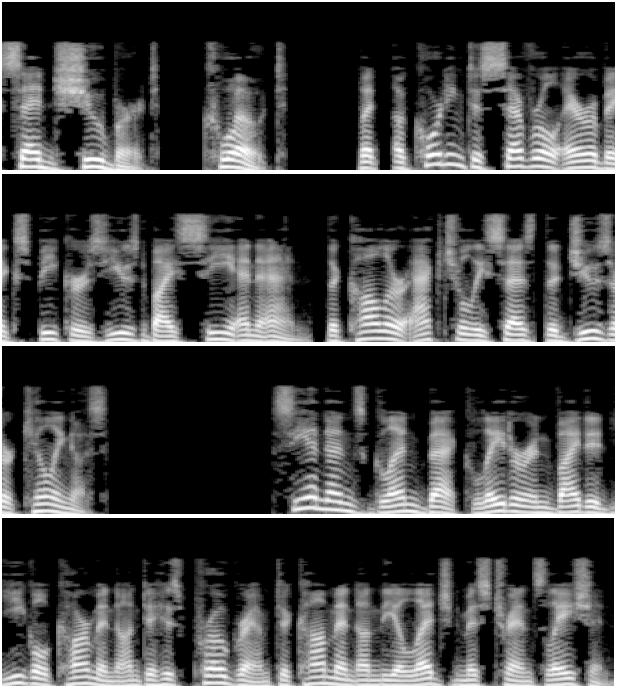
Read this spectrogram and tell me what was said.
said Schubert. Quote, but, according to several Arabic speakers used by CNN, the caller actually says the Jews are killing us. CNN's Glenn Beck later invited Yigal Carmon onto his program to comment on the alleged mistranslation.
